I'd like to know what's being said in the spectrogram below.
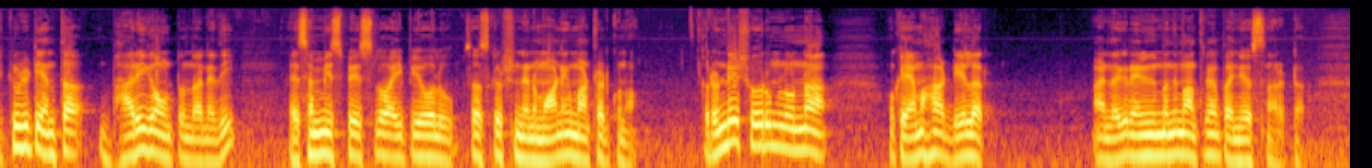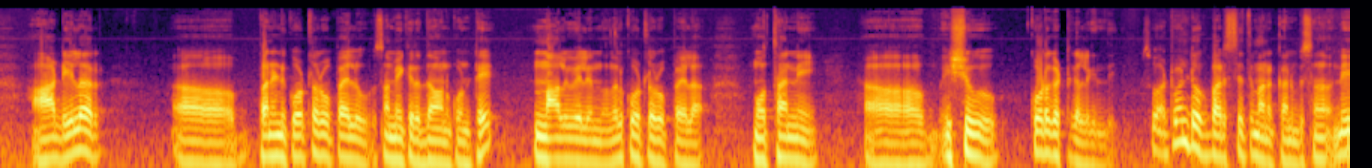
లిక్విడిటీ ఎంత భారీగా ఉంటుందో అనేది ఎస్ఎంఈ స్పేస్లో ఐపీఓలు సబ్స్క్రిప్షన్ నేను మార్నింగ్ మాట్లాడుకున్నాం. రెండే షోరూంలో ఉన్న ఒక యమహా డీలర్ ఆయన దగ్గర ఎనిమిది మంది మాత్రమే పనిచేస్తున్నారట. ఆ డీలర్ పన్నెండు కోట్ల రూపాయలు సమీకరిద్దాం అనుకుంటే నాలుగు వేల ఎనిమిది వందల కోట్ల రూపాయల మొత్తాన్ని ఇష్యూ కూడగట్టగలిగింది. సో అటువంటి ఒక పరిస్థితి మనకు కనిపిస్తుంది.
